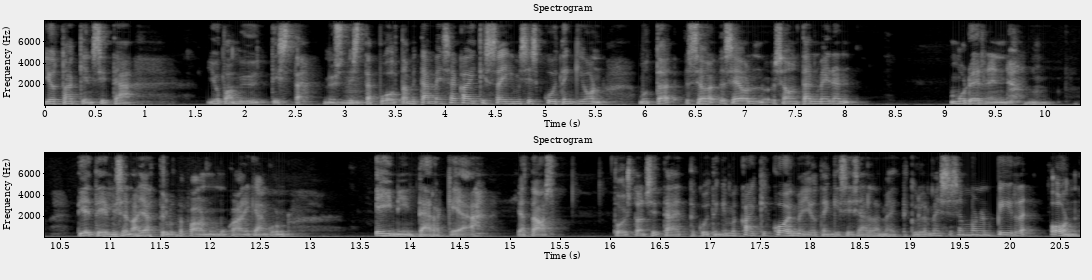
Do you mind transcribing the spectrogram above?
jotakin sitä jopa myyttistä, mystistä mm. puolta, mitä meissä kaikissa ihmisissä kuitenkin on. Mutta se on, se on, se on tämän meidän modernin mm, tieteellisen ajattelutapaan mukaan ikään kuin ei niin tärkeää. Ja taas toistan sitä, että kuitenkin me kaikki koemme jotenkin sisällämme, että kyllä meissä semmoinen piirre on.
